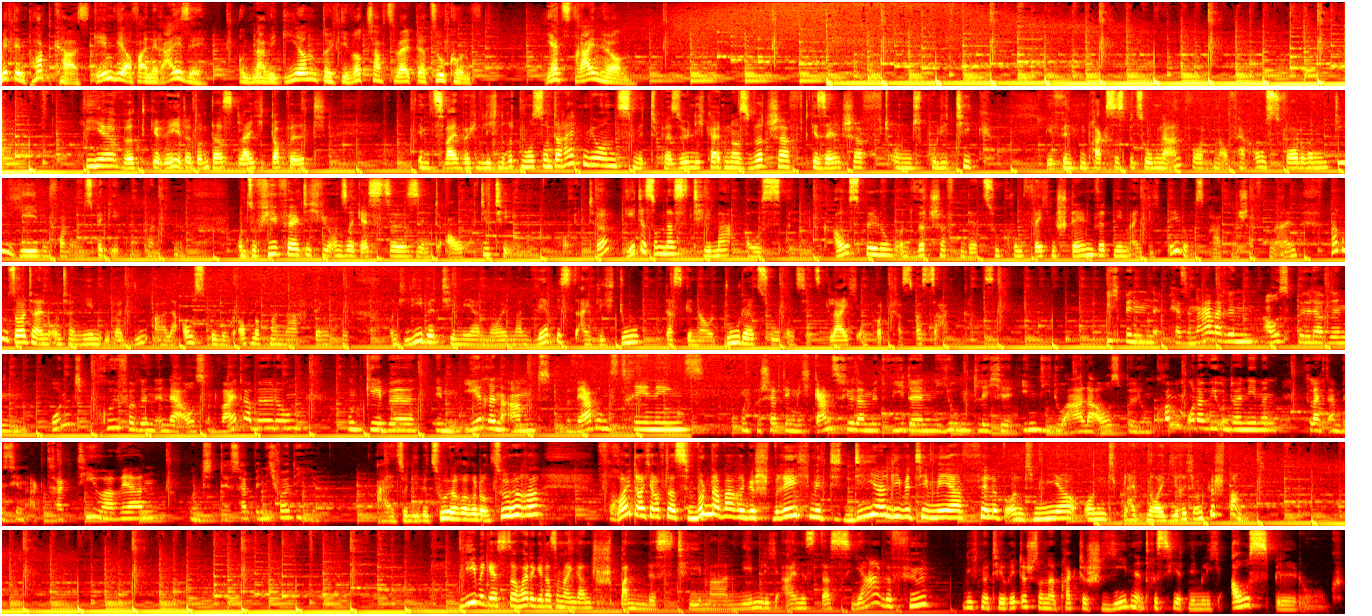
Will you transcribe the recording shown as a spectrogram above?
Mit dem Podcast gehen wir auf eine Reise und navigieren durch die Wirtschaftswelt der Zukunft. Jetzt reinhören! Hier wird geredet und das gleich doppelt. Im zweiwöchentlichen Rhythmus unterhalten wir uns mit Persönlichkeiten aus Wirtschaft, Gesellschaft und Politik. Wir finden praxisbezogene Antworten auf Herausforderungen, die jedem von uns begegnen könnten. Und so vielfältig wie unsere Gäste sind auch die Themen. Heute geht es um das Thema Ausbildung. Ausbildung und Wirtschaften der Zukunft. Welchen Stellenwert nehmen eigentlich Bildungspartnerschaften ein? Warum sollte ein Unternehmen über duale Ausbildung auch nochmal nachdenken? Und liebe Timea Neumann, wer bist eigentlich du, dass genau du dazu uns jetzt gleich im Podcast was sagen kannst? Ich bin Personalerin, Ausbilderin und Prüferin in der Aus- und Weiterbildung und gebe im Ehrenamt Bewerbungstrainings und beschäftige mich ganz viel damit, wie denn Jugendliche in die duale Ausbildung kommen oder wie Unternehmen vielleicht ein bisschen attraktiver werden. Und deshalb bin ich heute hier. Also, liebe Zuhörerinnen und Zuhörer, Freut euch auf das wunderbare Gespräch mit dir, liebe Timea, Philipp und mir und bleibt neugierig und gespannt. Liebe Gäste, heute geht es um ein ganz spannendes Thema, nämlich eines, das ja gefühlt nicht nur theoretisch, sondern praktisch jeden interessiert, nämlich Ausbildung.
